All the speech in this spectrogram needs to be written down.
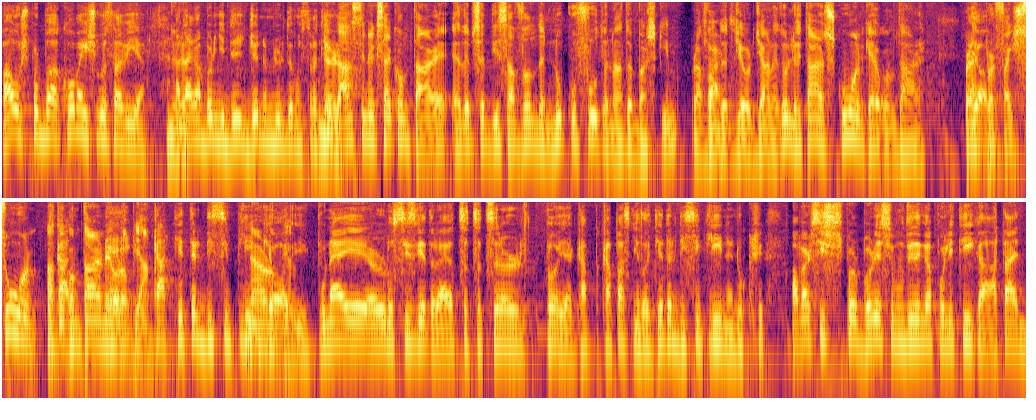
Pa u shpërbë akoma ish Jugosllavia. Ata kanë bërë një gjë në mënyrë demonstrative. Në rastin e kësaj kombëtare, edhe pse disa vende nuk u futën në atë bashkim, pra vendet gjeorgjiane këtu, lojtarët shkuan ke ajo kombëtare. Pra jo, përfaqësuan atë kombëtaren europian. Ka tjetër disiplinë kjo. Europian. Puna e Rusisë së vjetër ajo CCCRP-ja ka ka pas një lloj tjetër disipline, nuk pavarësisht shpërbërjes që mund të nga politika, ata e,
